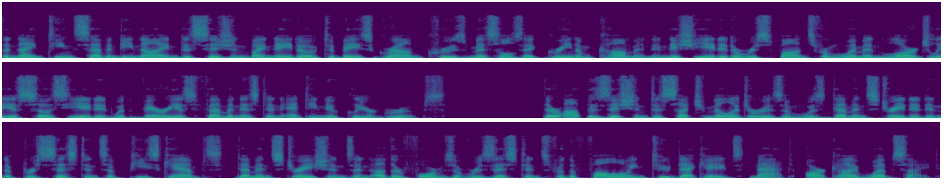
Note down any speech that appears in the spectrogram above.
The 1979 decision by NATO to base ground cruise missiles at Greenham Common initiated a response from women largely associated with various feminist and anti-nuclear groups. Their opposition to such militarism was demonstrated in the persistence of peace camps, demonstrations and other forms of resistance for the following two decades Nat, archive website.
